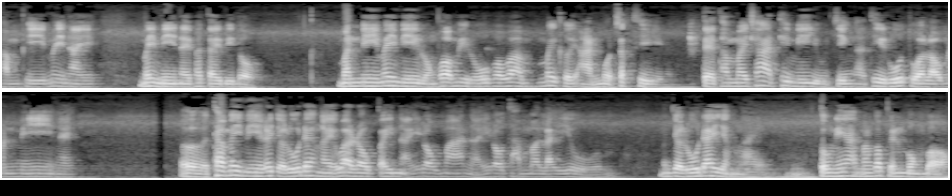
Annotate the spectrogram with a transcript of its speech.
คัมภีร์ไม่ในไม่มีในพระไตรปิฎก มันมีไม่มีหลวงพ่อไม่รู้ เพราะว่าไม่เคยอ่านหมดสักทีแต่ธรรมชาติที่มีอยู่จริงอะ ที่รู้ตัวเรามันมีไง เออ ถ้าไม่มีแล้วจะรู้ได้ไงว่าเราไปไหนเรามาไหน เราทำอะไรอยู่ มันจะรู้ได้ยังไง ตรงเนี้ย มันก็เป็นบ่งบอก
